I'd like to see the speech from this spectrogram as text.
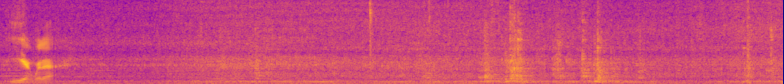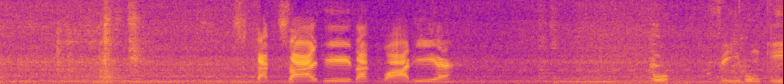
ปเอียงไปแล้วตักซ้ายที ตักขวาทีฮะ โอ้ สีบุงกี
